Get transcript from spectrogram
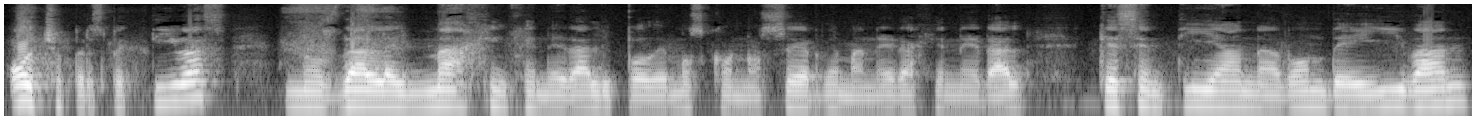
ocho perspectivas, nos da la imagen general y podemos conocer de manera general qué sentían, a dónde iban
